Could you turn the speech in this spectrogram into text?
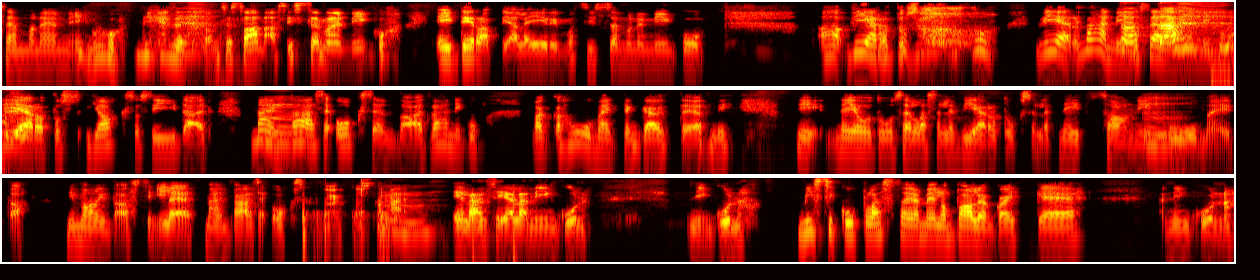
semmoinen, niinku, mikä se on se sana, siis semmoinen, niinku, ei terapialeiri, mutta siis semmoinen niinku, uh, vierotus, vier, vähän niin kuin sellainen niin kuin vierotusjakso siitä, että mä en mm. pääse oksentaa, että vähän niin kuin vaikka huumeiden käyttäjät, niin, niin ne joutuu sellaiselle vierotukselle, että ne ei saa niitä mm. huumeita, niin mä olin taas silleen, että mä en pääse oksentaa, koska mä mm. elän siellä niin kuin, niin kuin missikuplassa ja meillä on paljon kaikkea niin kuin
